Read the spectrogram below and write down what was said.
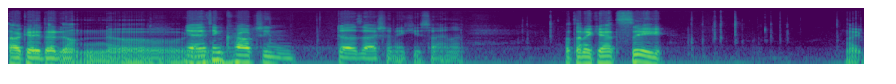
Okay, they don't know. Yeah, I think crouching does actually make you silent. But then I can't see. Like,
